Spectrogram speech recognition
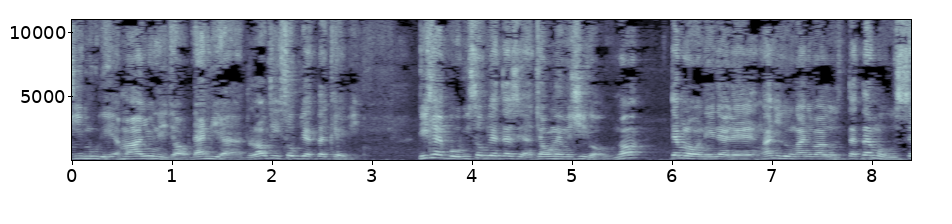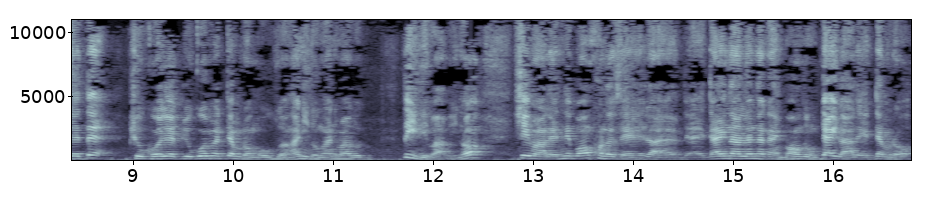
ကြီးမှုတွေအမှားယွင်းနေကြောင်းတိုင်းပြည်ကဒီလောက်ထိစုပ်ပြတ်တက်ခဲ့ပြီဒီထက်ပိုပြီးစုပ်ပြတ်တက်เสียအကြောင်းလည်းမရှိတော့ဘူးเนาะတက်မတော်အနေနဲ့လည်းငါညီတို့ငါညီမတို့တက်တက်မဟုတ်ဘူးဆယ်တက်ဖြူခွဲလဲပြူခွဲမဲ့တက်မတော်မဟုတ်ဘူးဆိုတာငါညီတို့ငါညီမတို့သိနေပါပြီเนาะရှေ့မှာလည်းနှစ်ပေါင်း80တိုင်းသားလက်နက်ကင်ပေါင်းစုံတိုက်လာတဲ့တက်မတော်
